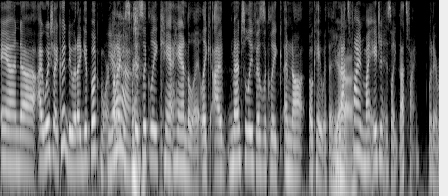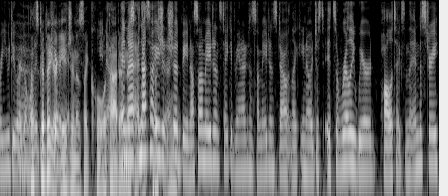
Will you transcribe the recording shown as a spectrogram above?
and uh, I wish I could do it. I'd get booked more, yeah. but I just physically can't handle it. Like I mentally, physically, I'm not okay with it, Yeah. and that's fine. My agent is like, "That's fine. Whatever you do or don't want to do." That's good that your agent is like cool You with know, that, and, and, that, isn't, and that's like, how agents should be. Now, some agents take advantage and some agents don't. Like you know, it just it's a really weird politics in the industry.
